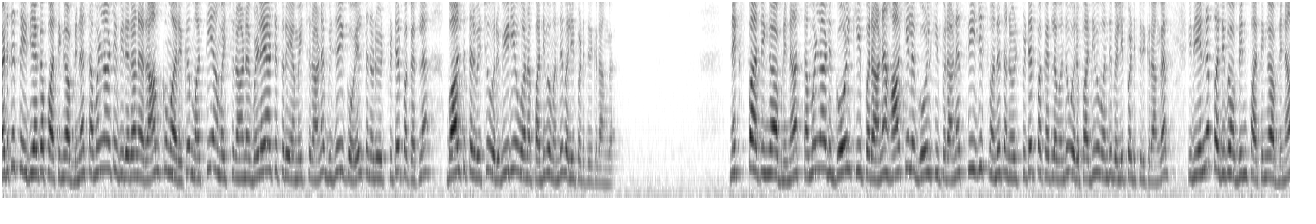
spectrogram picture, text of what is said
அடுத்த செய்தியாக பாத்தீங்க அப்படின்னா தமிழ்நாட்டு வீரரான ராம்குமாருக்கு மத்திய அமைச்சரான விளையாட்டுத்துறை அமைச்சரான விஜய் கோயல் தன்னுடைய ட்விட்டர் பக்கத்தில் வாழ்த்து தெரிவித்து ஒரு வீடியோவான பதிவை வந்து வெளிப்படுத்தியிருக்கிறாங்க. நெக்ஸ்ட் பார்த்தீங்க அப்படின்னா தமிழ்நாடு கோல் கீப்பரான ஹாக்கியில் கோல் கீப்பரான ஸ்ரீஜிஸ் வந்து தன்னோட ட்விட்டர் பக்கத்தில் வந்து ஒரு பதிவு வந்து வெளிப்படுத்தியிருக்கிறாங்க. இது என்ன பதிவு அப்படின்னு பார்த்தீங்க அப்படின்னா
